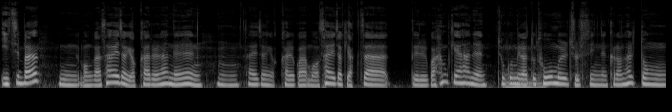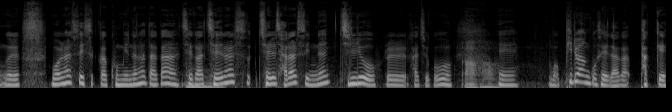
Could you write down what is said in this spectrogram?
이지만, 음, 뭔가 사회적 역할을 하는, 음, 사회적 역할과 뭐 사회적 약자, 들과 함께하는 조금이라도 음. 도움을 줄 수 있는 그런 활동을 뭘 할 수 있을까 고민을 하다가 제가 음. 제일 할 수 제일 잘할 수 있는 진료를 가지고 아하. 예, 뭐 필요한 곳에 나가 밖에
